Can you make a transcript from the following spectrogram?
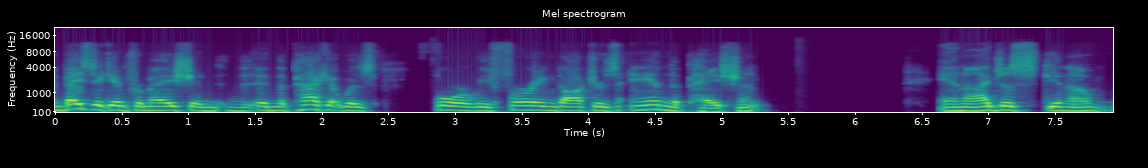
and basic information. And the packet was for referring doctors and the patient. And I just, you know,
